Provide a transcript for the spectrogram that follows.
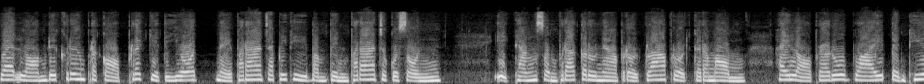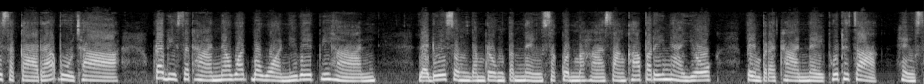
แวดล้อมด้วยเครื่องประกอบพระเกียรติยศในพระราชพิธีบำเพ็ญพระราชกุศล อีกทั้งทรงพระกรุณาโปรดกล้าโปรดกระหม่อม ให้หล่อพระรูปไว้เป็นที่สการะบูชา ประดิษฐานณวัดบวรนิเวศวิหาร และด้วยทรงดำรงตำแหน่งสกลมหาสังฆปรินายก เป็นประธานในพุทธจักร แห่งส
